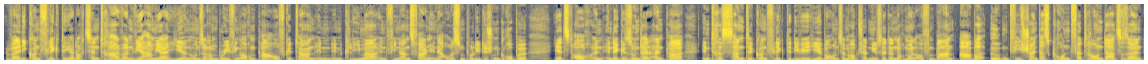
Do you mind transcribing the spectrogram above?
weil die Konflikte ja doch zentral waren. Wir haben ja hier in unserem Briefing auch ein paar aufgetan in, in Klima, in Finanzfragen, in der außenpolitischen Gruppe, jetzt auch in, in der Gesundheit ein paar interessante Konflikte, die wir hier bei uns im Hauptstadt-Newsletter nochmal offenbaren. Aber irgendwie scheint das Grundvertrauen da zu sein,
